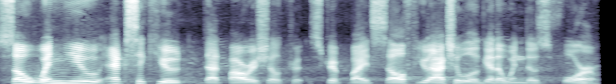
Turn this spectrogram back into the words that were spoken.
So when you execute that PowerShell script by itself, you actually will get a Windows form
